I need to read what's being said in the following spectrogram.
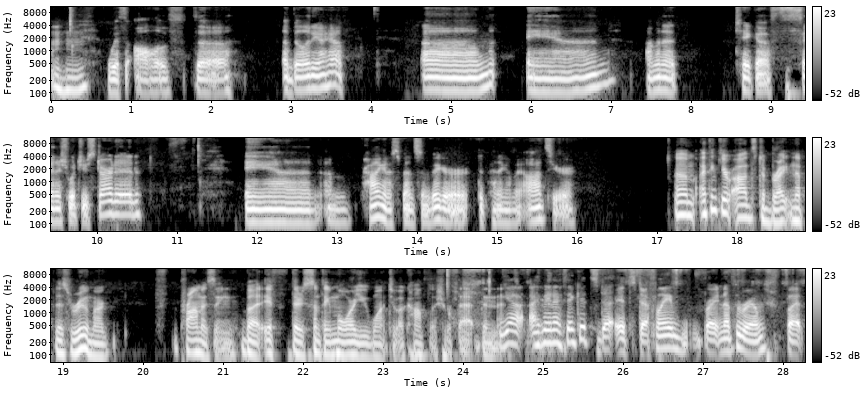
hmm with all of the ability I have. Um, and I'm gonna take a finish what you started, and I'm probably gonna spend some vigor depending on my odds here. Um, I think your odds to brighten up this room are promising, but if there's something more you want to accomplish with that, then that's Yeah, I mean, I think it's de- it's definitely brighten up the room, but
